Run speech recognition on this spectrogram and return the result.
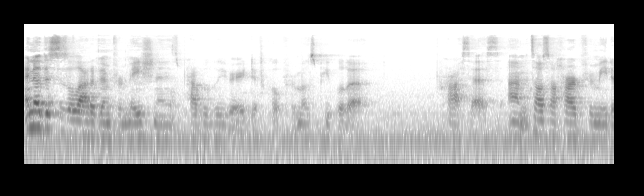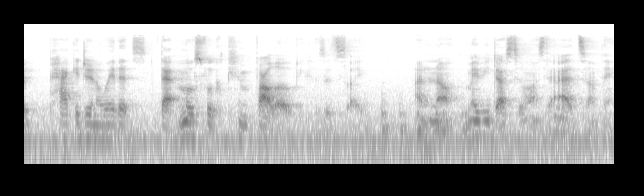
I know this is a lot of information and it's probably very difficult for most people to process. Um, it's also hard for me to package in a way that's that most folks can follow because it's like I don't know. Maybe Dustin wants to add something.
